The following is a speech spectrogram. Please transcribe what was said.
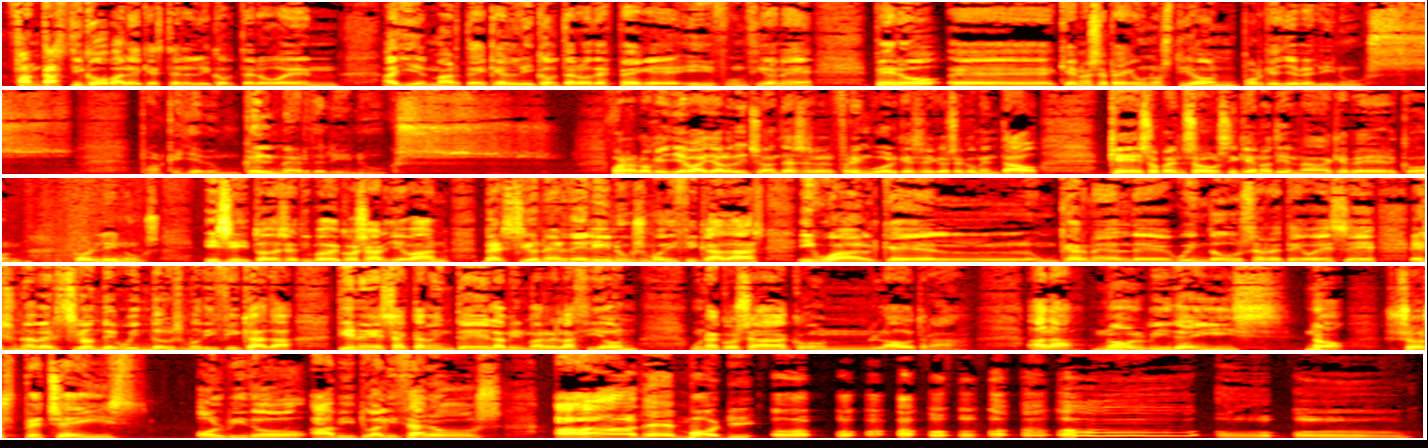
fantástico, ¿vale? Que esté el helicóptero en, allí en Marte, que el helicóptero despegue y funcione, pero eh, que no se pegue un ostión porque lleve Linux. Porque lleve un Kelmer de Linux. Bueno, lo que lleva, ya lo he dicho antes, es el framework ese que os he comentado, que es open source y que no tiene nada que ver con, con Linux. Y sí, todo ese tipo de cosas llevan versiones de Linux modificadas, igual que el, un kernel de Windows RTOS es una versión de Windows modificada. Tiene exactamente la misma relación, una cosa con la otra. Ahora, no olvidéis, no, sospechéis, olvido habitualizaros ¡A demonio! ¡Oh, oh, oh, oh, oh, oh, oh, oh, oh!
